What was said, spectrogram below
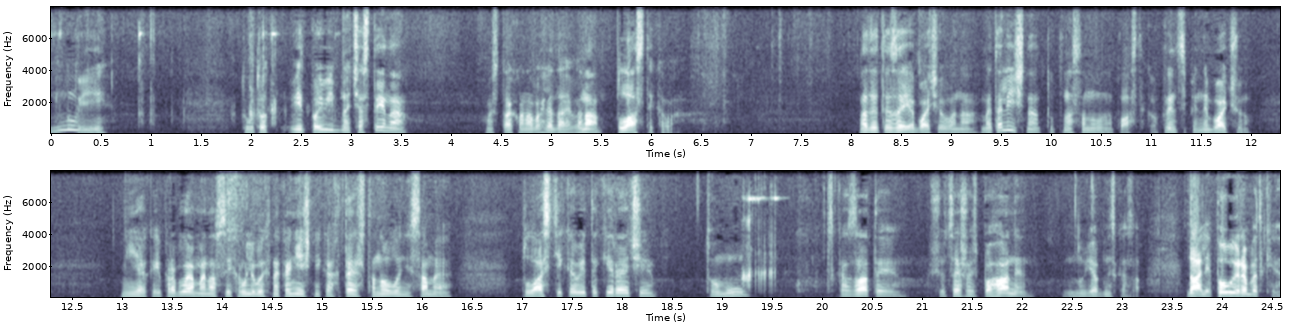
Ну і тут от відповідна частина, ось так вона виглядає, вона пластикова. На ДТЗ я бачив, вона металічна, тут вона встановлена пластикова. В принципі, не бачу ніякої проблеми. На всіх рульових наконечниках теж встановлені саме пластикові такі речі. Тому сказати, що це щось погане, ну я б не сказав. Далі, по вироботки.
